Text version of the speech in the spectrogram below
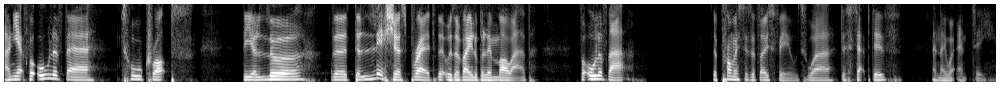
And yet, for all of their tall crops, the allure, the delicious bread that was available in Moab, for all of that, the promises of those fields were deceptive and they were empty.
